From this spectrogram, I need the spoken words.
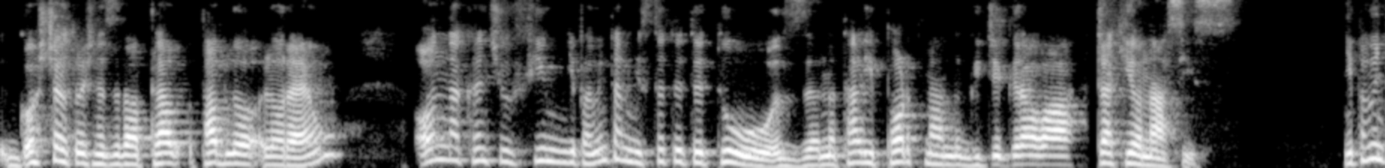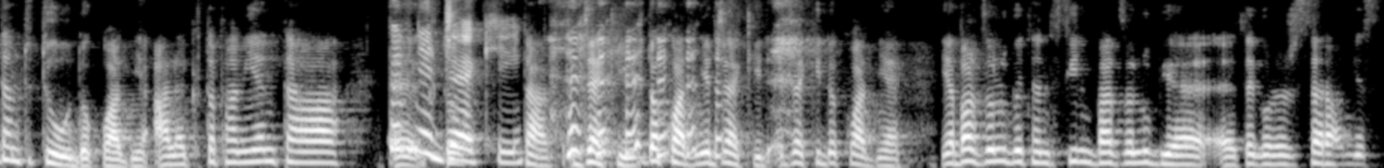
gościa, który się nazywa Pablo Loreu, on nakręcił film, nie pamiętam niestety tytułu, z Natalie Portman, gdzie grała Jackie Onassis. Nie pamiętam tytułu dokładnie, ale kto pamięta. E, Pewnie kto, Jackie. Tak, Jackie, dokładnie, Jackie, Jackie, dokładnie. Ja bardzo lubię ten film, bardzo lubię e, tego reżysera. On, jest,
